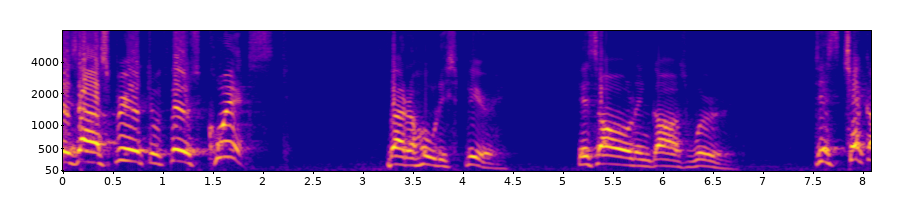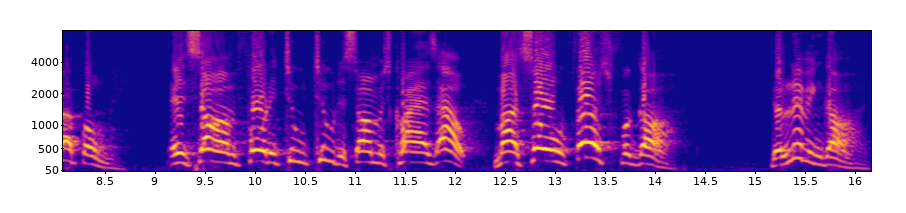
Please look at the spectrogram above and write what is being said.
is our spiritual thirst quenched by the Holy Spirit? It's all in God's Word. Just check up on me. In Psalm 42 2, the psalmist cries out, My soul thirsts for God the living God.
